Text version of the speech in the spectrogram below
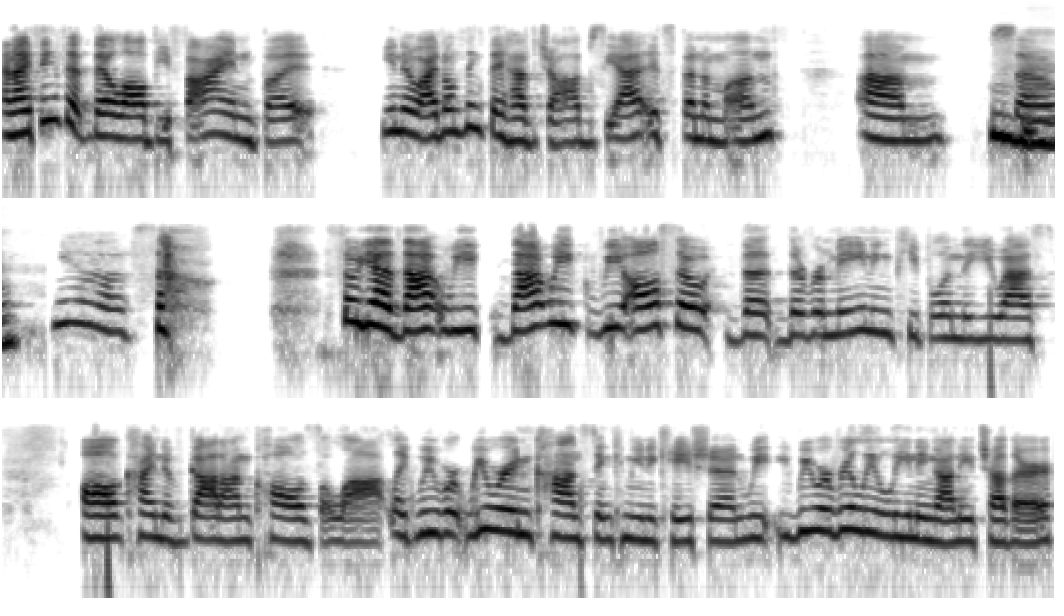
and I think that they'll all be fine, but you know, I don't think they have jobs yet. It's been a month. Um hmm so yeah, so so yeah, that week that week we also the the remaining people in the US all kind of got on calls a lot. Like we were we were in constant communication. We we were really leaning on each other.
